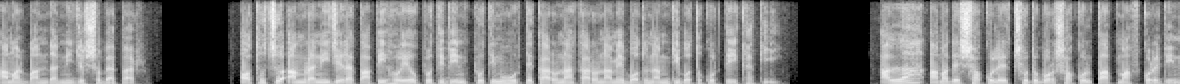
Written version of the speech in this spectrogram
আমার বান্দার নিজস্ব ব্যাপার। অথচ আমরা নিজেরা পাপি হয়েও প্রতিদিন, প্রতি মুহূর্তে কারও না কারও নামে বদনাম গিবত করতেই থাকি। আল্লাহ আমাদের সকলের ছোট বড় সকল পাপ মাফ করে দিন।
